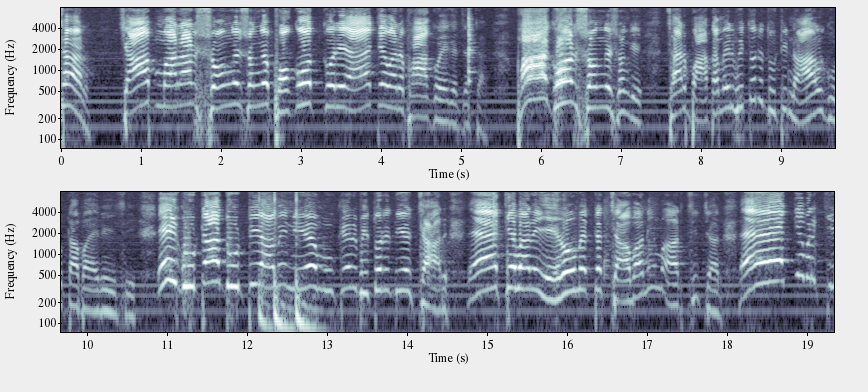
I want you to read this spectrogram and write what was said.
স্যার চাপ মারার সঙ্গে সঙ্গে ফকত করে একেবারে ফাঁক হয়ে গেছে স্যার। ফাঁক হওয়ার সঙ্গে সঙ্গে স্যার বাদামের ভিতরে দুটি নাল গোটা এই গোটা দুটি আমি নিয়ে মুখের ভিতরে দিয়ে চার একেবারে এরম একটা চাবানি মারছি স্যার। একেবারে কি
